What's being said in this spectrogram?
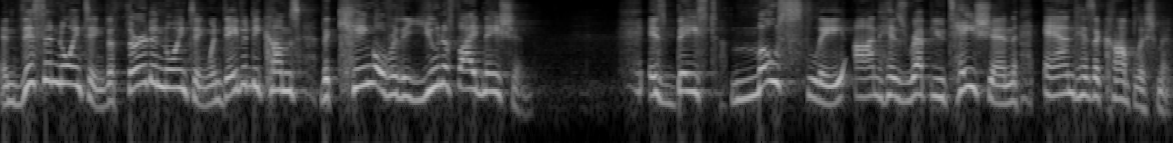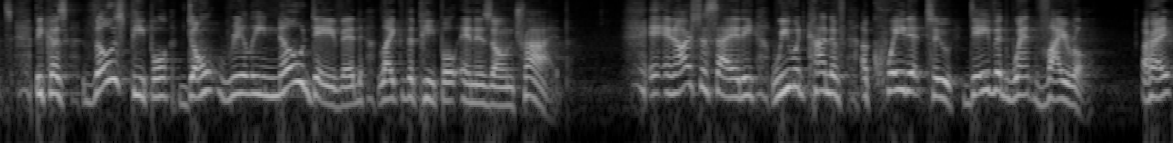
And this anointing, the third anointing, when David becomes the king over the unified nation, is based mostly on his reputation and his accomplishments. Because those people don't really know David like the people in his own tribe. In our society, we would kind of equate it to David went viral. All right?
